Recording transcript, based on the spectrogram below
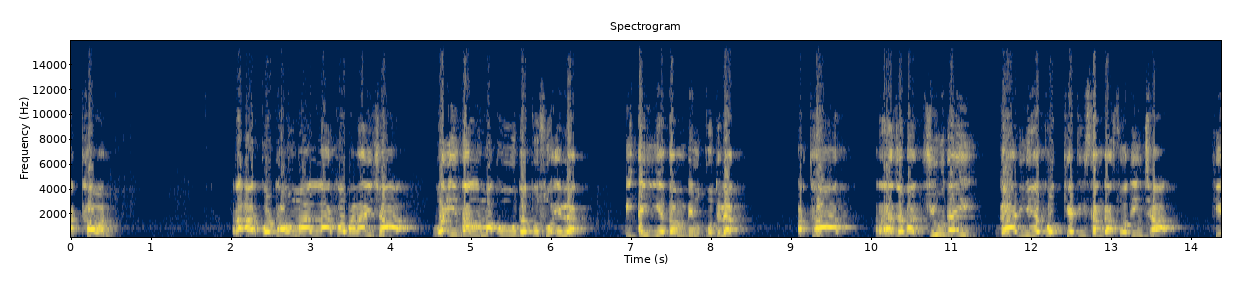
अठावन। र अर्को ठाउँमा अल्लाहको भनाइ छ। वइदल मउदतु सुइलत बिअय दम्बिन अर्थात र जब जिउँदै गाडिएको केटीसँग सोधिन्छ कि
